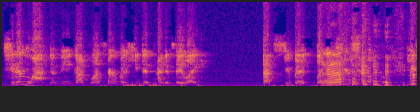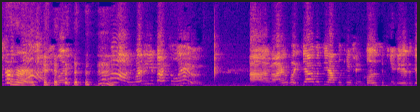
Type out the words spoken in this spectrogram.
she didn't laugh at me, God bless her, but she did kind of say like, "That's stupid." Like, should- you Good for her. apply. Like, come on, what are you about to lose? Um, and I was like, yeah, but the application closed a few days ago,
